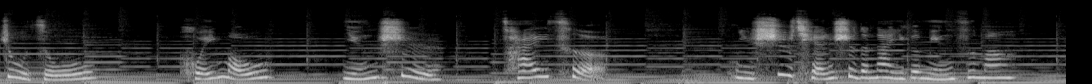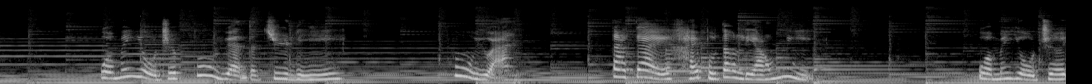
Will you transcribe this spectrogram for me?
驻足、回眸、凝视、猜测，你是前世的那一个名字吗？我们有着不远的距离，不远，大概还不到两米。我们有着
